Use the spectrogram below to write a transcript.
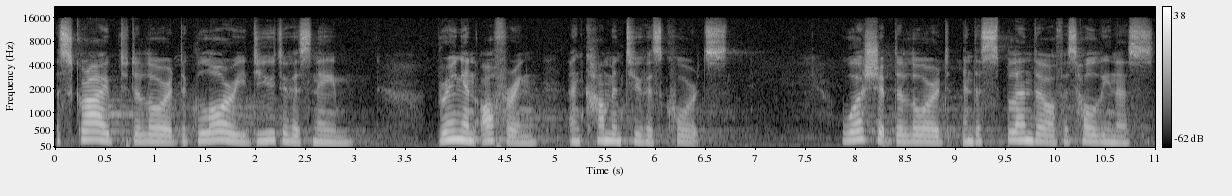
Ascribe to the Lord the glory due to his name. Bring an offering and come into his courts. Worship the Lord in the splendor of his holiness.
